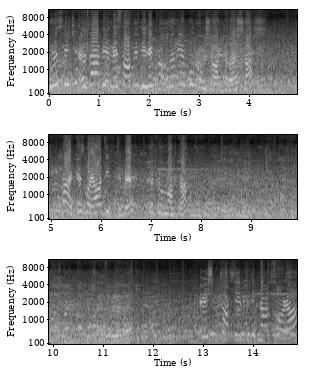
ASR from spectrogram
Burası için özel bir mesafe belirtme alanı yapılmamış arkadaşlar. Herkes bayağı dip dibe takılmakta. Evet şimdi taksiye bindikten sonra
